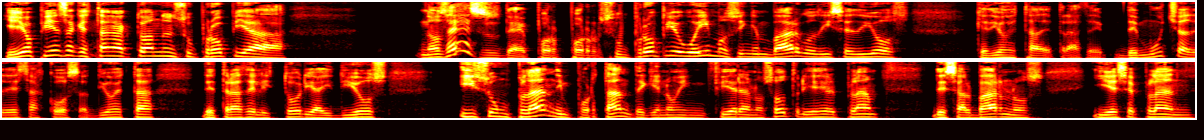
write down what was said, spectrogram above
Y ellos piensan que están actuando en su propia, no sé, por, por su propio egoísmo. Sin embargo, dice Dios que Dios está detrás de, de muchas de esas cosas. Dios está detrás de la historia y Dios hizo un plan importante que nos infiere a nosotros y es el plan de salvarnos. Y ese plan,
